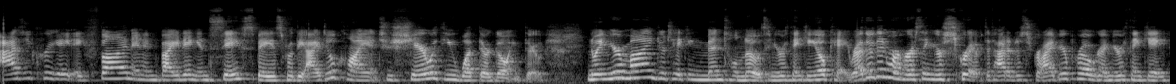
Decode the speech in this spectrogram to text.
as you create a fun and inviting and safe space for the ideal client to share with you what they're going through. Now in your mind, you're taking mental notes and you're thinking, okay, rather than rehearsing your script of how to describe your program, you're thinking,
